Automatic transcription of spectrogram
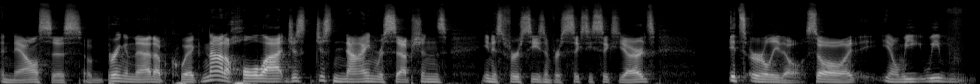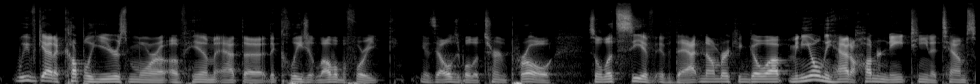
analysis. So bringing that up quick not a whole lot just just nine receptions in his first season for 66 yards. It's early though so you know we we've we've got a couple years more of him at the the collegiate level before he is eligible to turn pro. So let's see if, if that number can go up. I mean he only had 118 attempts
